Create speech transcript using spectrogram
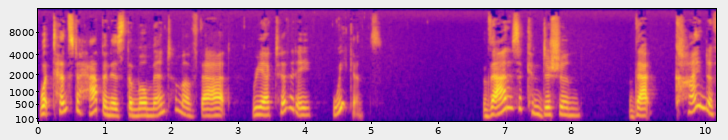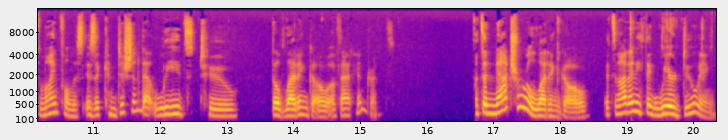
what tends to happen is the momentum of that reactivity weakens. That is a condition, that kind of mindfulness is a condition that leads to the letting go of that hindrance. It's a natural letting go. It's not anything we're doing.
